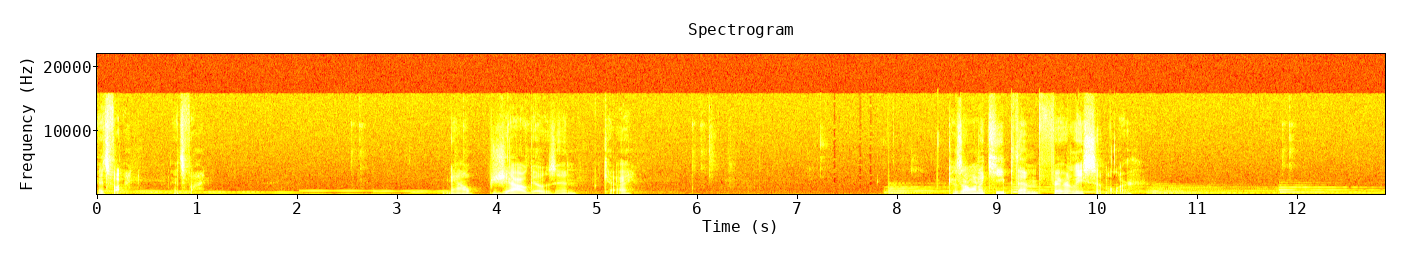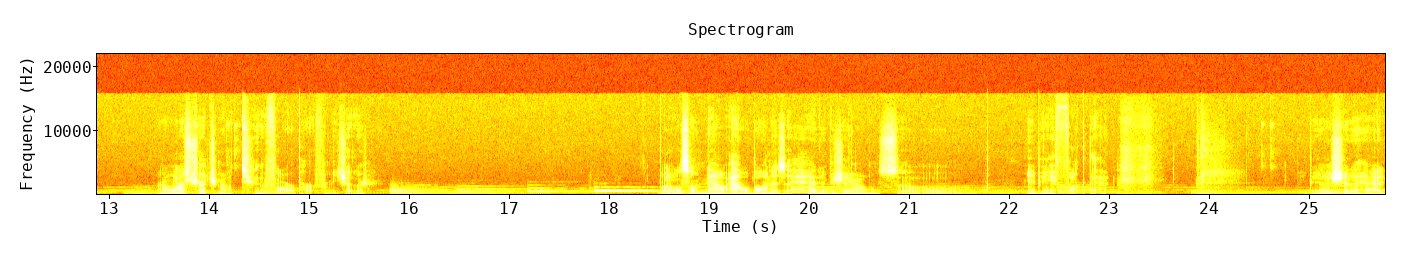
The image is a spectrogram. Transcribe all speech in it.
it's fine. It's fine. Now Zhou goes in. Okay. Because I want to keep them fairly similar. I don't want to stretch them out too far apart from each other. But also now Albon is ahead of Zhou, so maybe I fucked that. maybe I should have had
